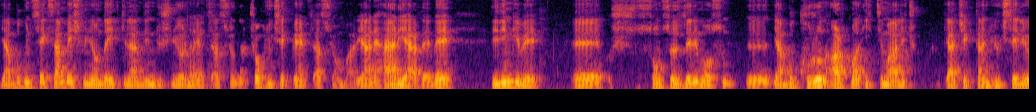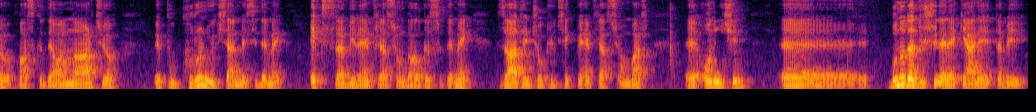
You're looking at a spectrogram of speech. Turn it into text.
ya bugün 85 milyonda etkilendiğini düşünüyorum evet. enflasyondan. Çok yüksek bir enflasyon var. Yani her yerde ve dediğim gibi e, son sözlerim olsun. E, yani bu kurun artma ihtimali gerçekten yükseliyor. Baskı devamlı artıyor. ve bu kurun yükselmesi demek ekstra bir enflasyon dalgası demek. Zaten çok yüksek bir enflasyon var. E, onun için e, bunu da düşünerek yani tabii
